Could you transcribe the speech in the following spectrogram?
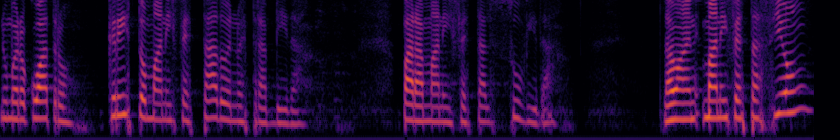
Número cuatro, Cristo manifestado en nuestras vidas para manifestar su vida. La manifestación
